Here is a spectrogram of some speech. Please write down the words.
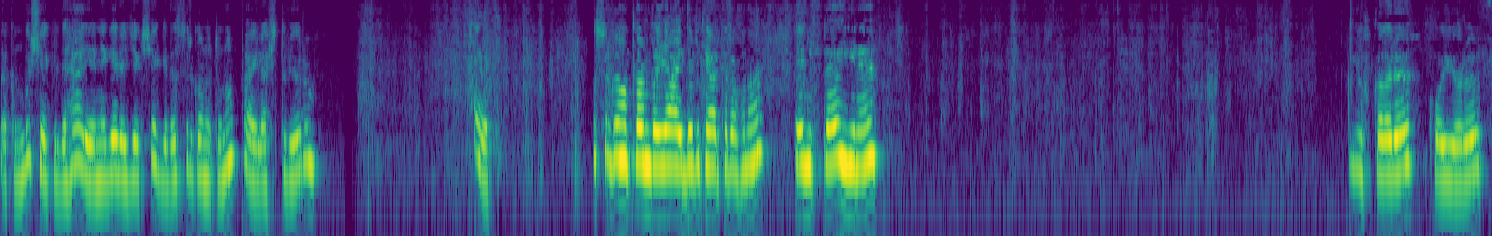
Bakın bu şekilde her yerine gelecek şekilde ısırgan otunu paylaştırıyorum. Evet. Isırgan otlarını da yaydırdık her tarafına. En üstte yine yufkaları koyuyoruz.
